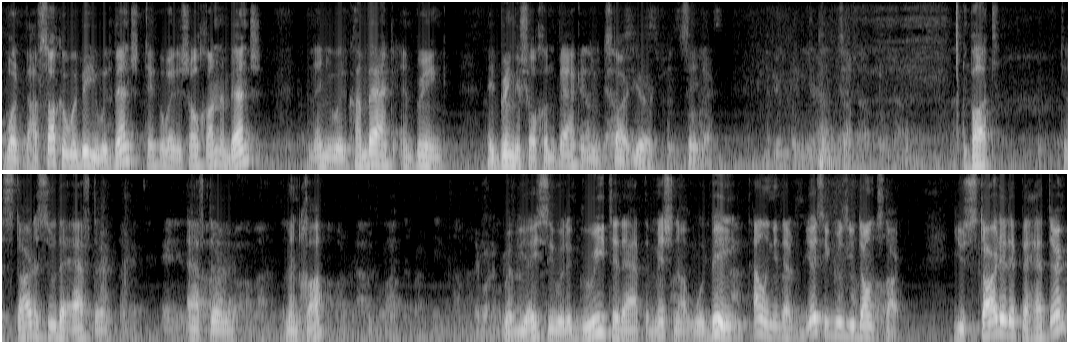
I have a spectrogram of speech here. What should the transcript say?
what the hafsaka would be you would bench take away the shulchan and bench and then you would come back and bring they'd bring the shulchan back and you would start your seder. So, but to start a suda after after mincha. Rabbi Yossi would agree to that. The Mishnah would be telling you that Rabbi Yossi agrees you don't start. You started it beheter.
